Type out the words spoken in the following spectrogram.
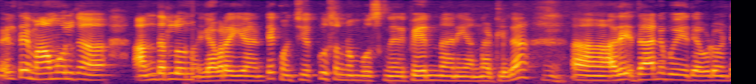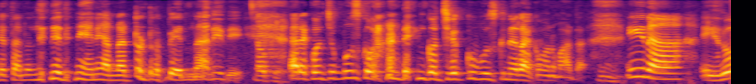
వెళ్తే మామూలుగా అందరిలోనూ ఎవరయ్యా అంటే కొంచెం ఎక్కువ సున్నం పూసుకునేది పేరు నాని అన్నట్లుగా అదే దాన్ని పోయేది ఎవడు అంటే తను తినేది నేనే అన్నట్టుంటారు పేరు నానిది ఓకే. అరే కొంచెం పూసుకోవాలంటే ఇంకొంచెం ఎక్కువ పూసుకునే రకం అనమాట ఈయన ఏదో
